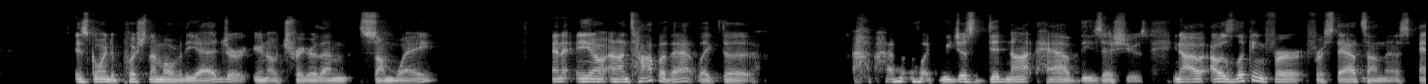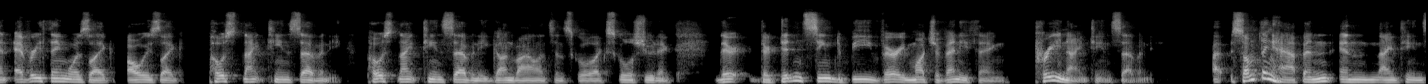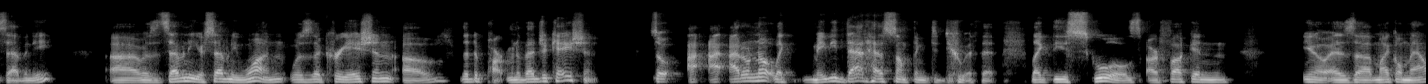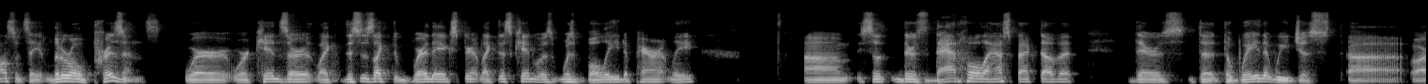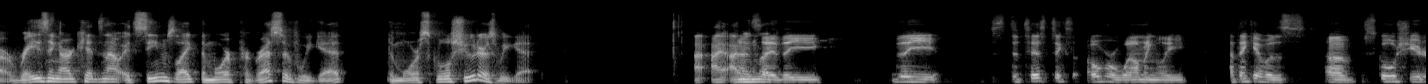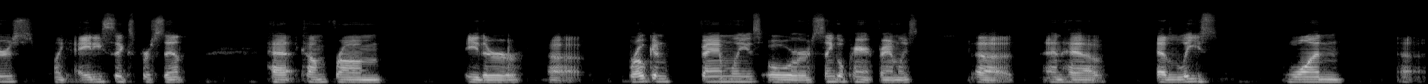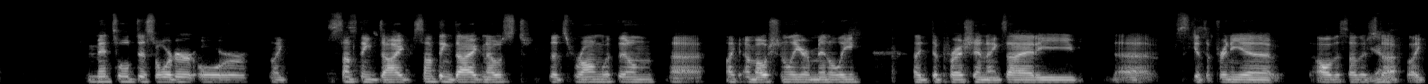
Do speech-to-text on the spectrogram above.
is going to push them over the edge or you know trigger them some way and you know and on top of that like the I don't know, like we just did not have these issues. You know, I, I was looking for for stats on this, and everything was like always like post 1970, post 1970 gun violence in school, like school shooting. There there didn't seem to be very much of anything pre 1970. Uh, something happened in 1970 uh, was it 70 or 71 was the creation of the department of education so I, I don't know like maybe that has something to do with it like these schools are fucking you know as uh, michael malice would say literal prisons where where kids are like this is like the, where they experience like this kid was was bullied apparently um so there's that whole aspect of it there's the the way that we just uh, are raising our kids now. It seems like the more progressive we get, the more school shooters we get. I, I, I mean, say like, the the statistics overwhelmingly, I think it was of school shooters, like eighty six percent had come from either uh, broken families or single parent families, uh, and have at least one uh, mental disorder or like something di- something diagnosed that's wrong with them uh, like emotionally or mentally like depression anxiety uh, schizophrenia all this other yeah. stuff like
